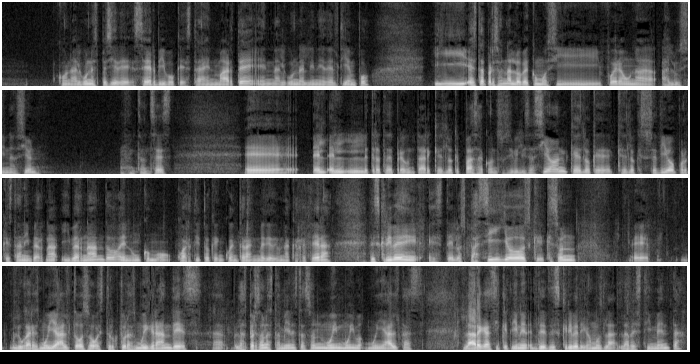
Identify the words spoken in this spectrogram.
con alguna especie de ser vivo que está en Marte, en alguna línea del tiempo, y esta persona lo ve como si fuera una alucinación. Entonces, eh, él, le trata de preguntar qué es lo que pasa con su civilización, qué es lo que, es lo que sucedió, por qué están hibernando en un como cuartito que encuentra en medio de una carretera. Describe este, los pasillos, que, son eh, lugares muy altos o estructuras muy grandes. Ah, las personas también estas son muy, muy, muy altas, largas y que tienen, describe, digamos, la, vestimenta.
